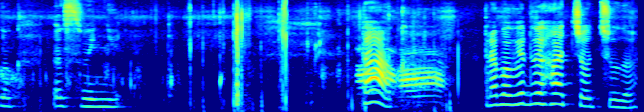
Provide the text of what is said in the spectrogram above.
як е, свині. Так. Треба видвигатися отсюда.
